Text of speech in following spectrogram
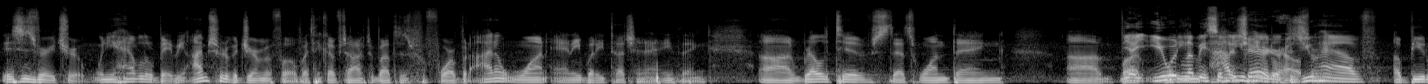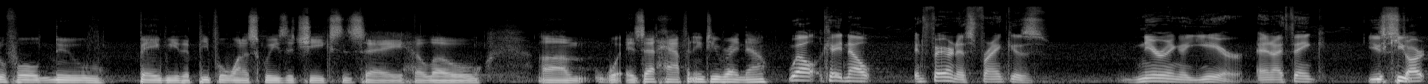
This is very true. When you have a little baby, I'm sort of a germaphobe. I think I've talked about this before, but I don't want anybody touching anything. Uh, relatives, that's one thing. Um, Yeah, you wouldn't do let me sit in a you chair at your house, you have a beautiful new baby that people want to squeeze the cheeks and say hello. Um, wh- is that happening to you right now? well, okay, now in fairness, Frank is nearing a year, and I think you He's start,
